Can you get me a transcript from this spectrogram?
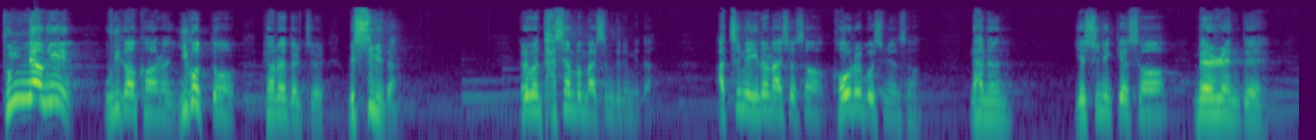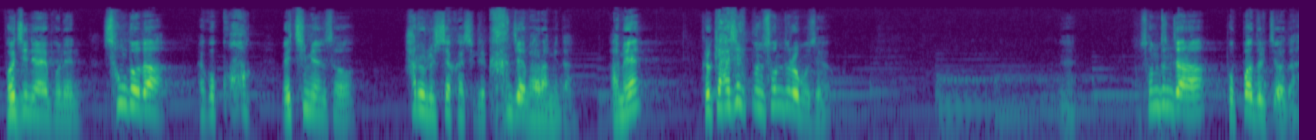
분명히 우리가 거하는 이곳도 변화될 줄 믿습니다. 여러분 다시 한번 말씀드립니다. 아침에 일어나셔서 거울을 보시면서 나는 예수님께서 메릴랜드에 버지니아에 보낸 성도다 하고 꼭 외치면서 하루를 시작하시길 간절히 바랍니다. 아멘? 그렇게 하실 분 손 들어 보세요. 네. 손든 자나 복 받을지어다.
